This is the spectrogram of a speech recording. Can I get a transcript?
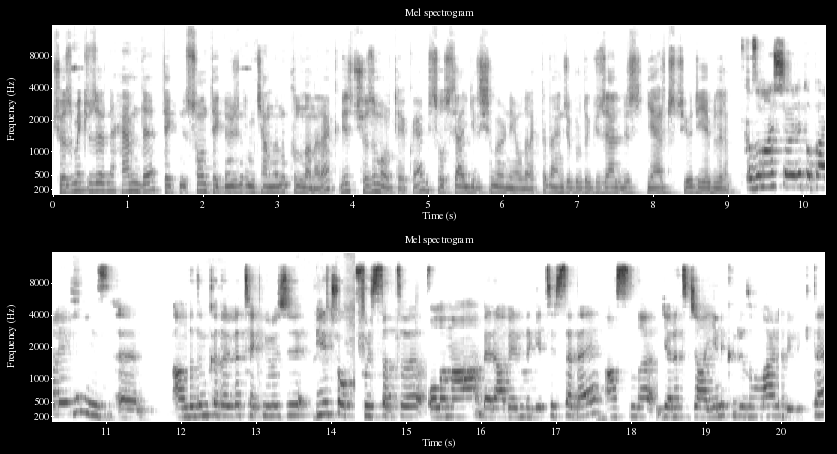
çözmek üzerine hem de tek- son teknolojinin imkanlarını kullanarak bir çözüm ortaya koyan bir sosyal girişim örneği olarak da bence burada güzel bir yer tutuyor diyebilirim. O zaman şöyle toparlayabilir miyiz? Ee, anladığım kadarıyla teknoloji birçok fırsatı olanağı beraberinde getirse de aslında yaratacağı yeni kırılımlarla birlikte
